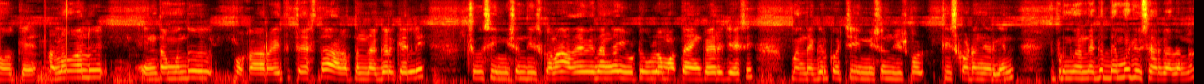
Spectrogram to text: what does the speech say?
ఓకే. అన్న వాళ్ళు ఇంతకుముందు ఒక రైతు తెస్తే అతని దగ్గరికి వెళ్ళి చూసి ఈ మిషన్ తీసుకున్నా. అదేవిధంగా యూట్యూబ్లో మొత్తం ఎంక్వైరీ చేసి మన దగ్గరికి వచ్చి ఈ మిషన్ తీసుకో తీసుకోవడం జరిగింది. ఇప్పుడు మన దగ్గర డెమో చూశారు కదన్న?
